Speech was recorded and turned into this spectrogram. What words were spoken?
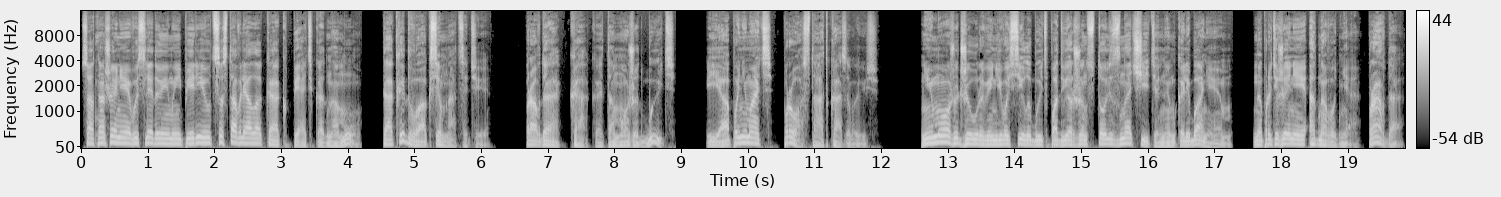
Соотношение в исследуемый период составляло как 5 к 1, так и 2 к 17. Правда, как это может быть? Я понимать просто отказываюсь. Не может же уровень его силы быть подвержен столь значительным колебаниям на протяжении одного дня, правда?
